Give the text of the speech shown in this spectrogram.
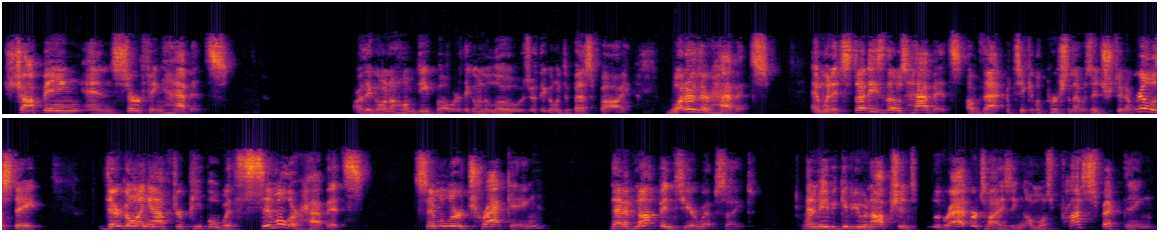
shopping and surfing habits. Are they going to Home Depot? Are they going to Lowe's? Are they going to Best Buy? What are their habits? And when it studies those habits of that particular person that was interested in real estate, they're going after people with similar habits, similar tracking, that have not been to your website Right. and maybe give you an option to deliver advertising, almost prospecting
